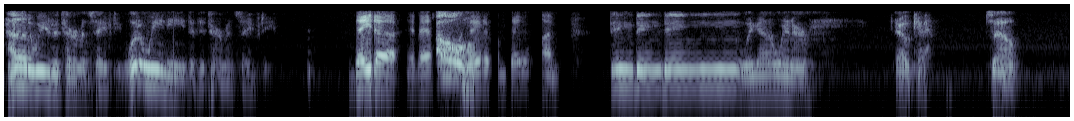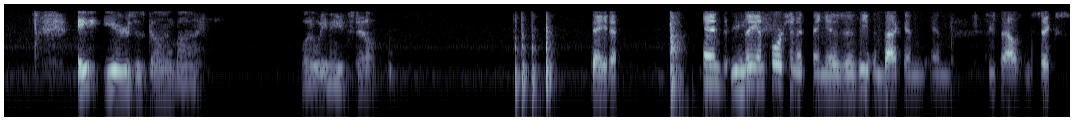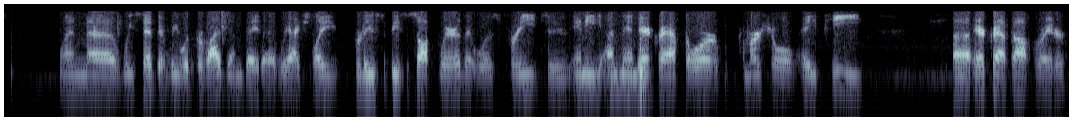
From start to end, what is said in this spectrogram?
how do we determine safety? What do we need to determine safety? Data. They've asked Oh. for data from day one. Ding, ding, ding. We got a winner. Okay. So, eight years has gone by. What do we need still? Data. And the unfortunate thing is, is even back in in 2006, when uh, we said that we would provide them data, we actually produced a piece of software that was free to any unmanned aircraft or commercial AP uh, aircraft operator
